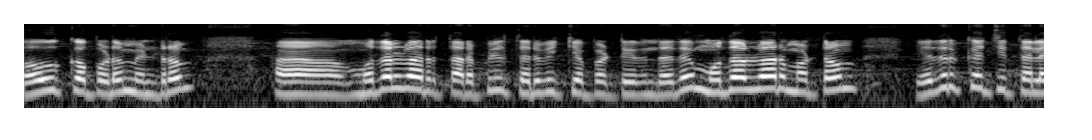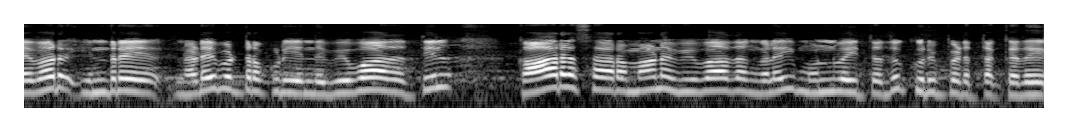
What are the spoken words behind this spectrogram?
வகுக்கப்படும் என்றும் முதல்வர் தரப்பில் தெரிவிக்கப்பட்டிருந்தது. முதல்வர் மற்றும் எதிர்க்கட்சி தலைவர் இன்றைய நடைபெற்றக்கூடிய இந்த விவாதத்தில் காரசாரமான விவாதங்களை முன்வைத்தது குறிப்பிடத்தக்கது.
